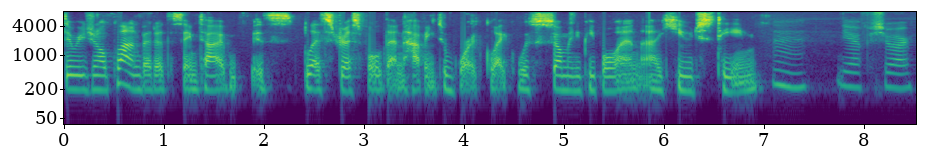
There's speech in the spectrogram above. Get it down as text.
the original plan, but at the same time, it's less stressful than having to work like with so many people and a huge team. Mm, yeah, for sure.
